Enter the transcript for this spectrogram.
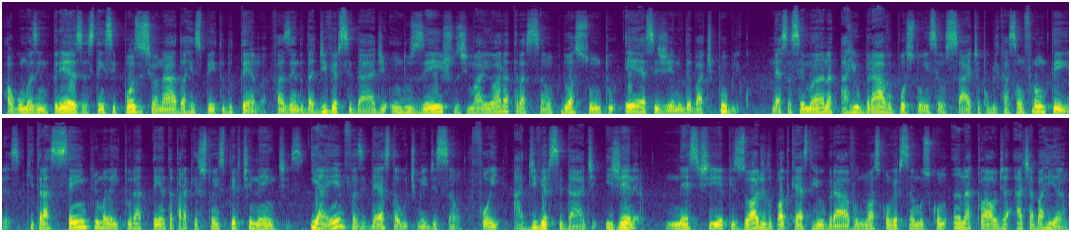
algumas empresas têm se posicionado a respeito do tema, fazendo da diversidade um dos eixos de maior atração do assunto ESG no debate público. Nessa semana, a Rio Bravo postou em seu site a publicação Fronteiras, que traz sempre uma leitura atenta para questões pertinentes. E a ênfase desta última edição foi a diversidade e gênero. Neste episódio do podcast Rio Bravo, nós conversamos com Ana Cláudia Achabarrian,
